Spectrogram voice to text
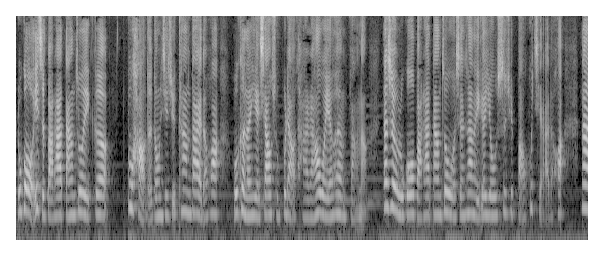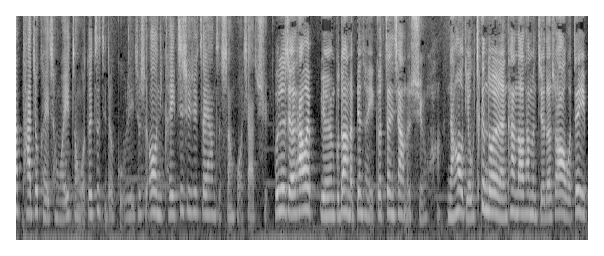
如果我一直把它当做一个不好的东西去看待的话，我可能也消除不了它，然后我也会很烦恼。但是如果我把它当做我身上的一个优势去保护起来的话，那它就可以成为一种我对自己的鼓励，就是哦，你可以继续去这样子生活下去。我就觉得它会源源不断的变成一个正向的循环，然后有更多的人看到，他们觉得说哦，我这一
